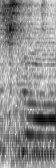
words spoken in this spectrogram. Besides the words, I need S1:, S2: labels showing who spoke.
S1: strong.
